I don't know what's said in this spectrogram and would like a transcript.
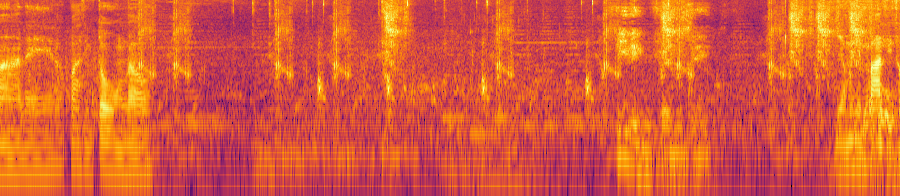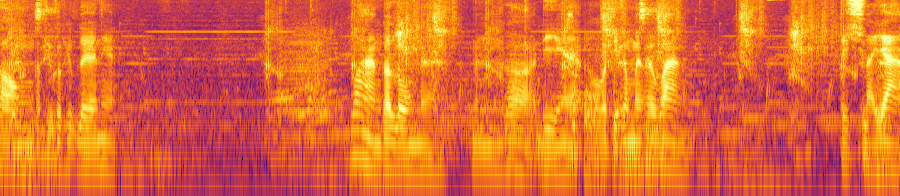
มาแล้วปลาสิงโตของเรา Feeding frenzy. ยังไม่เห็นปลาสีทองกระพริบกระพริบเลยนะเนี่ย ว่างก็ลงเนอะมันก็ดีนะปกติก็ไม่ค่อยว่าง ติดหลายอย่าง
